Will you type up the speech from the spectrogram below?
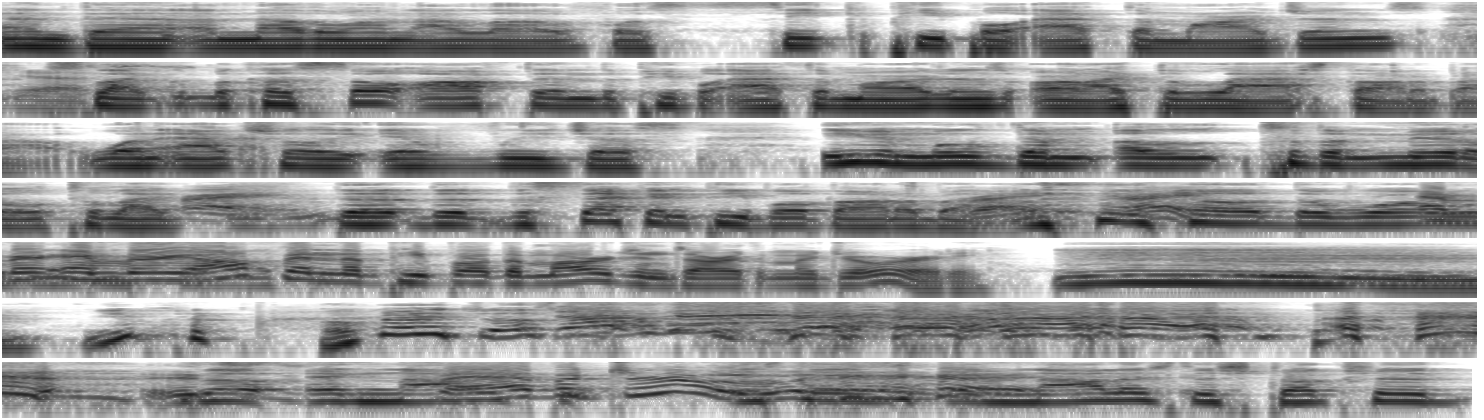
And then another one I love was seek people at the margins. Yes. It's like because so often the people at the margins are like the last thought about. When actually, if we just even move them a, to the middle to like Right. the, the the second people thought about, Right, you right. know, the world. And, would and very so much often, the people at the margins are the majority. Mm, you better, okay, Justin. It's So acknowledge sad but true. Acknowledge the structure,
